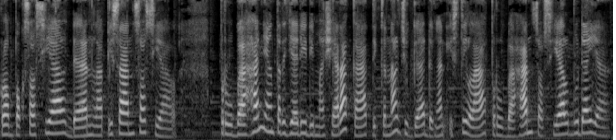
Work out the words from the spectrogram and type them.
kelompok sosial, dan lapisan sosial. Perubahan yang terjadi di masyarakat dikenal juga dengan istilah perubahan sosial budaya.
